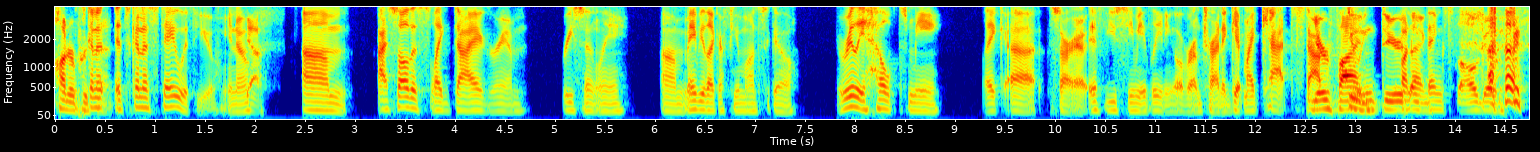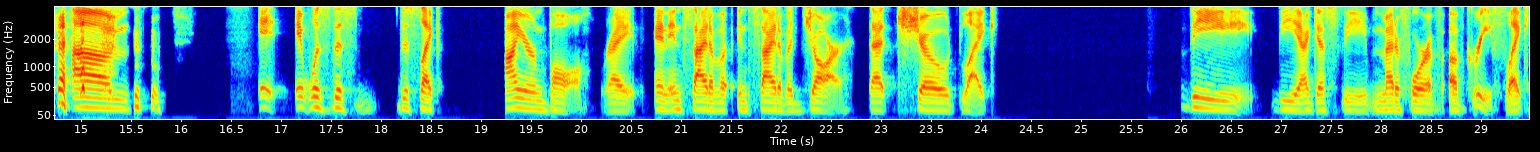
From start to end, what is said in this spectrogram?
100%. it's going to it's to stay with you you know Yeah. um i saw this like diagram recently um maybe like a few months ago it really helped me like uh sorry if you see me leaning over i'm trying to get my cat to stop You're fine. doing Do your funny thing. things It's all good. um it it was this this like iron ball right and inside of a inside of a jar that showed like the the i guess the metaphor of of grief like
